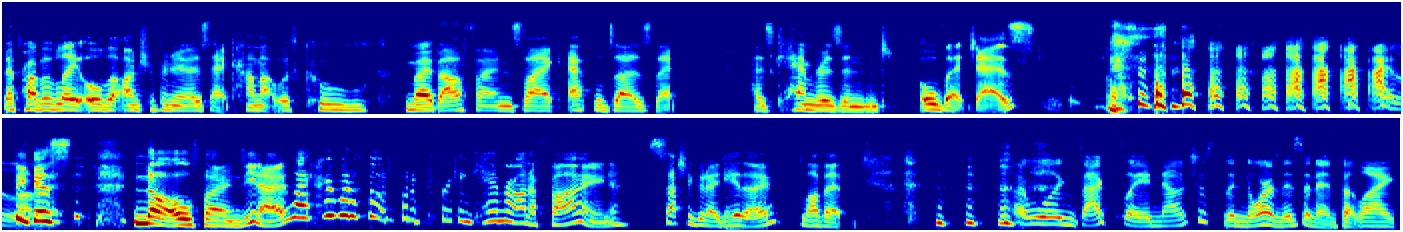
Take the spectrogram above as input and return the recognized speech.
They're probably all the entrepreneurs that come up with cool mobile phones like Apple does that has cameras and all that jazz. because it. not all phones, you know, like who would have thought to put a freaking camera on a phone? Such a good idea, though. Love it. well, exactly. Now it's just the norm, isn't it? But like,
